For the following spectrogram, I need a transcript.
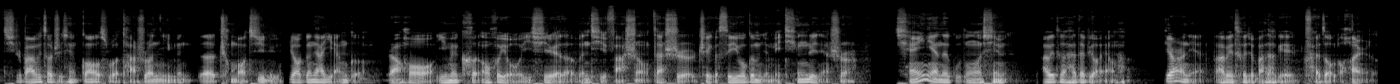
其实巴菲特之前告诉了他说，你们的承保纪律要更加严格，然后因为可能会有一系列的问题发生，但是这个 CEO 根本就没听这件事儿。前一年的股东的信，巴菲特还在表扬他。第二年，巴菲特就把他给踹走了，换人了。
